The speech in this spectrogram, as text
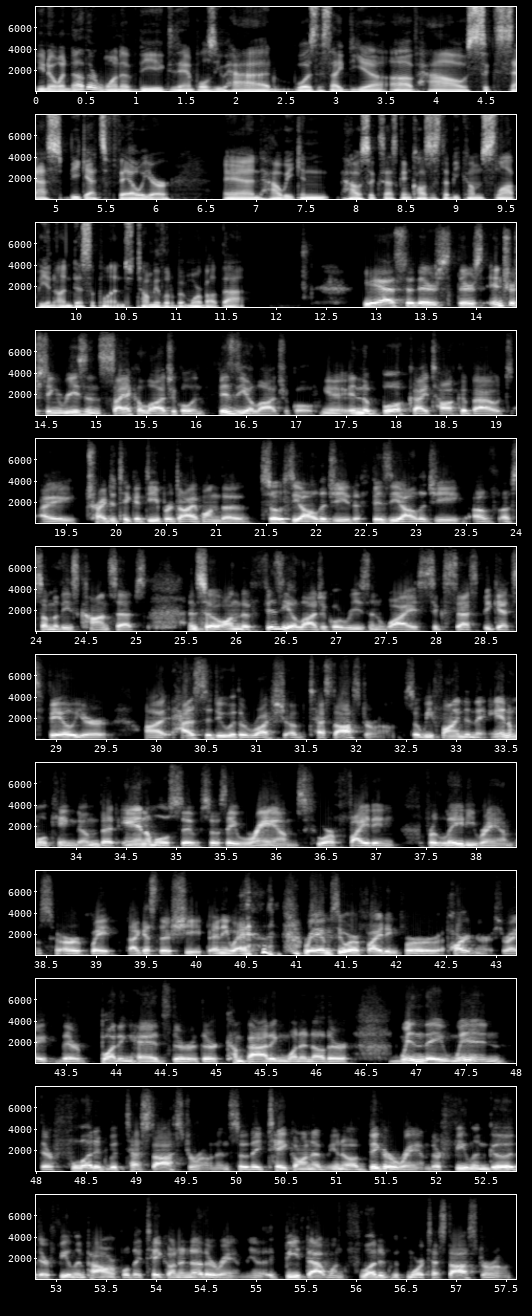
You know, another one of the examples you had was this idea of how success begets failure and how we can how success can cause us to become sloppy and undisciplined. Tell me a little bit more about that. Yeah, so there's there's interesting reasons, psychological and physiological. You know, in the book, I talk about I tried to take a deeper dive on the sociology, the physiology of of some of these concepts, and so on the physiological reason why success begets failure, uh, it has to do with a rush of testosterone. So we find in the animal kingdom that animals, so, so say rams, who are fighting for lady rams, or wait, I guess they're sheep. Anyway, rams who are fighting for partners, right? They're butting heads. They're they're combating one another. When they win, they're flooded with testosterone, and so they take on a you know a bigger ram. They're feeling good. They're feeling powerful. They take on another ram. You know, beat that one, flooded with more testosterone.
